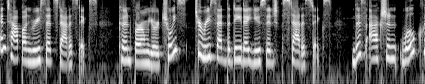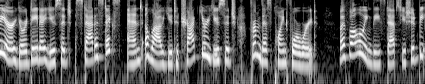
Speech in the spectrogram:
and tap on Reset Statistics. Confirm your choice to reset the data usage statistics. This action will clear your data usage statistics and allow you to track your usage from this point forward. By following these steps, you should be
